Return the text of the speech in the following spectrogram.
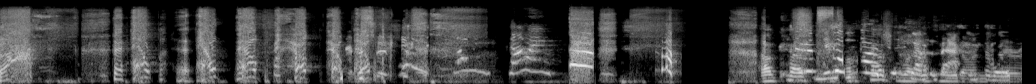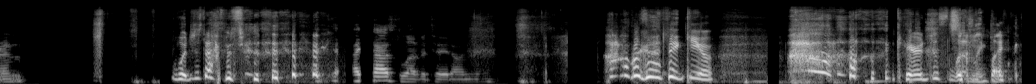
Ah! Help! Help! Help! Help! Help! Help! I'll cast, Nim I'll punches cast on the levitate on the you, rope. Aaron. what just happened? I ca- I cast levitate on you. oh my god, thank you. Karen just looks Suddenly- like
